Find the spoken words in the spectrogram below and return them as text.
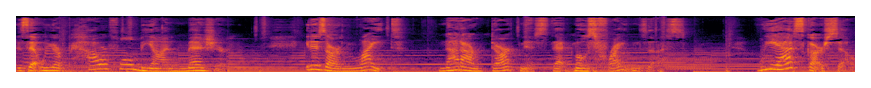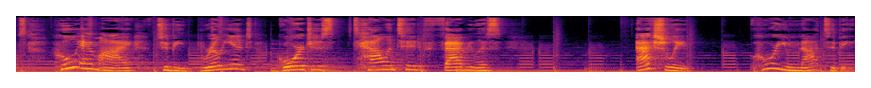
is that we are powerful beyond measure. It is our light, not our darkness, that most frightens us. We ask ourselves, who am I to be brilliant, gorgeous, talented, fabulous? Actually, who are you not to be?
